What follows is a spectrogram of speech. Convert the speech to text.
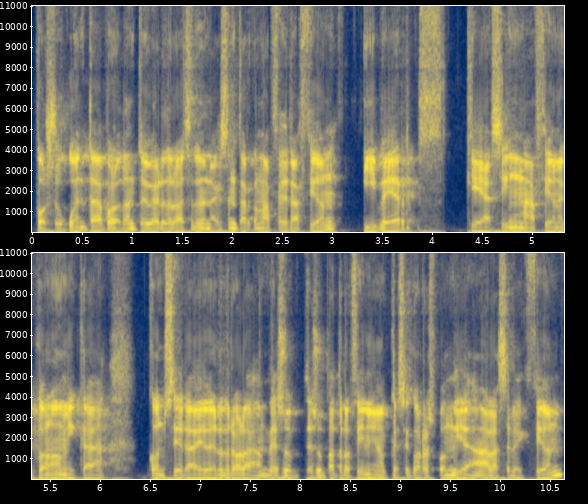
por su cuenta, por lo tanto Iberdrola se tendrá que sentar con la federación y ver qué asignación económica consideraba Iberdrola de su, patrocinio que se correspondía a la selección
